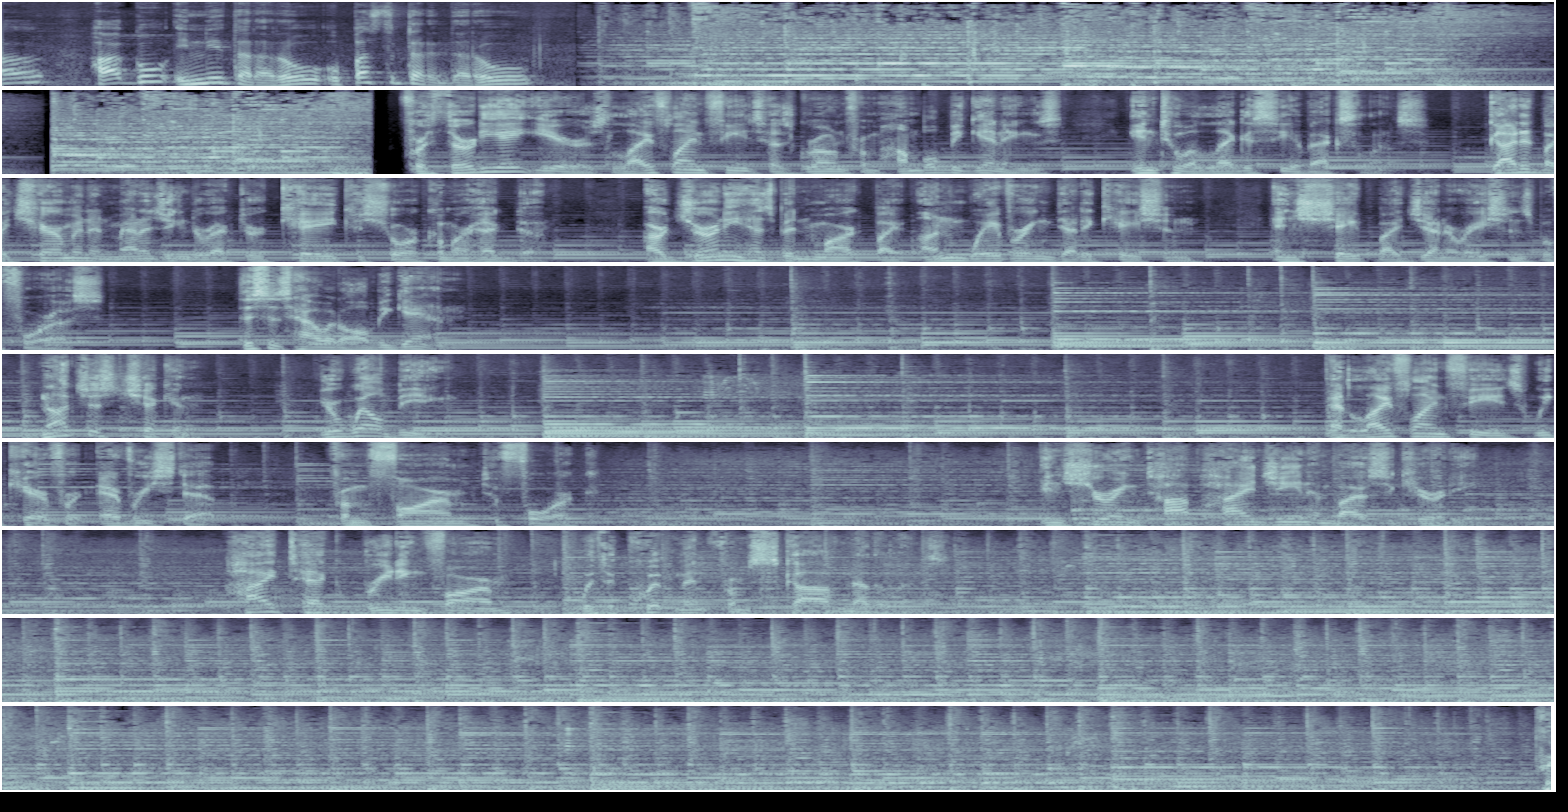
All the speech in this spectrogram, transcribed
ಹಾಗೂ ಇನ್ನಿತರರು ಉಪಸ್ಥಿತರಿದ್ದರು For 38 years, Lifeline Feeds has grown from humble beginnings into a legacy of excellence. Guided by Chairman and Managing Director K. Kishore Kumar Hegde, our journey has been marked by unwavering dedication and shaped by generations before us. This is how it all began. Not just chicken, your well being. At Lifeline Feeds, we care for every step, from farm to fork, ensuring top hygiene and biosecurity. High tech breeding farm with equipment from Skav, Netherlands.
